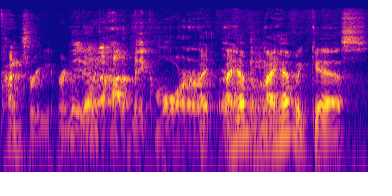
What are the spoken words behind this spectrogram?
country or anything. They don't know like how to make more. I, or I have anything. I have a guess.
